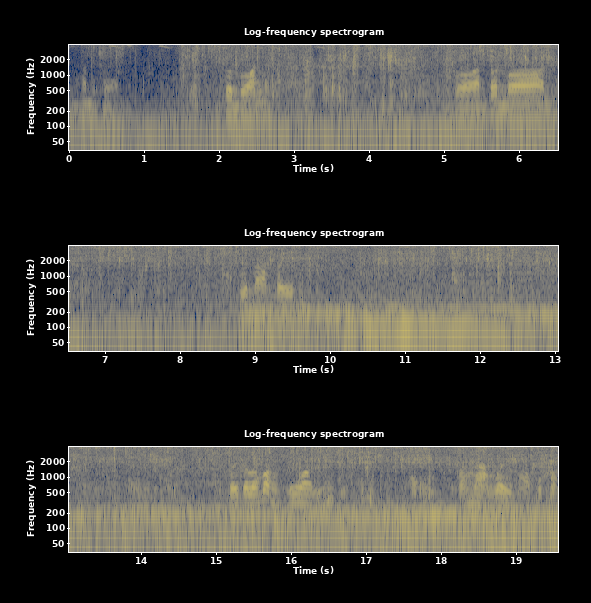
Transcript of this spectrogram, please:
มันทำให้แตกต้นบอนน่ะบอนต้นบอน เปิดน้ำใส่ใส่กระมังหัวตั้งน้ำไว้น้ำผมฟัง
